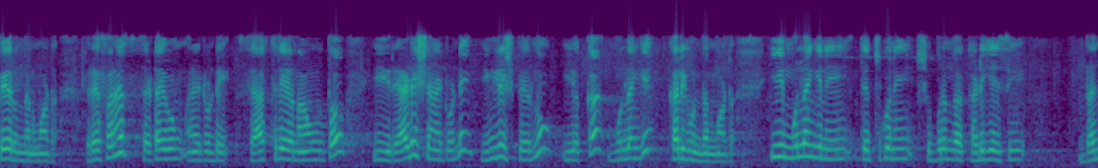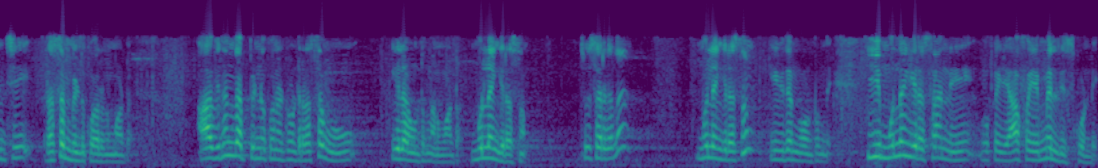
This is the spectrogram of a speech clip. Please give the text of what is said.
పేరుందనమాట రెఫరెన్స్ సెటైవం అనేటువంటి శాస్త్రీయ నామంతో ఈ రాడిష్ అనేటువంటి ఇంగ్లీష్ పేరును ఈ యొక్క ముల్లంగి కలిగి ఉందన్నమాట. ఈ ముల్లంగిని తెచ్చుకొని శుభ్రంగా కడిగేసి దంచి రసం పిండుకోవాలన్నమాట. ఆ విధంగా పిండుకున్నటువంటి రసము ఇలా ఉంటుందన్నమాట. ముల్లంగి రసం. చూసారు కదా? ముల్లంగి రసం ఈ విధంగా ఉంటుంది. ఈ ముల్లంగి రసాన్ని ఒక యాభై ఎంఎల్ తీసుకోండి.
